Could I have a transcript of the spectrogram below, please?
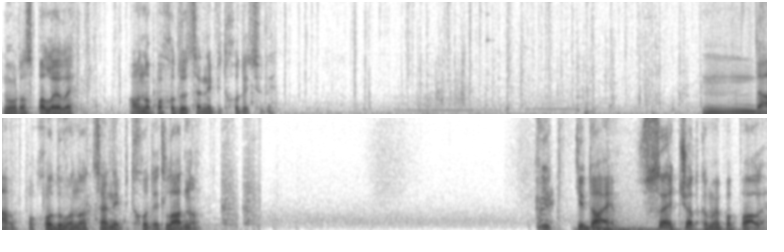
Ну, розпалили. А воно, походу, це не підходить сюди. М, Да, походу воно це не підходить. Ладно. І кидаємо. Все, чітко ми попали.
